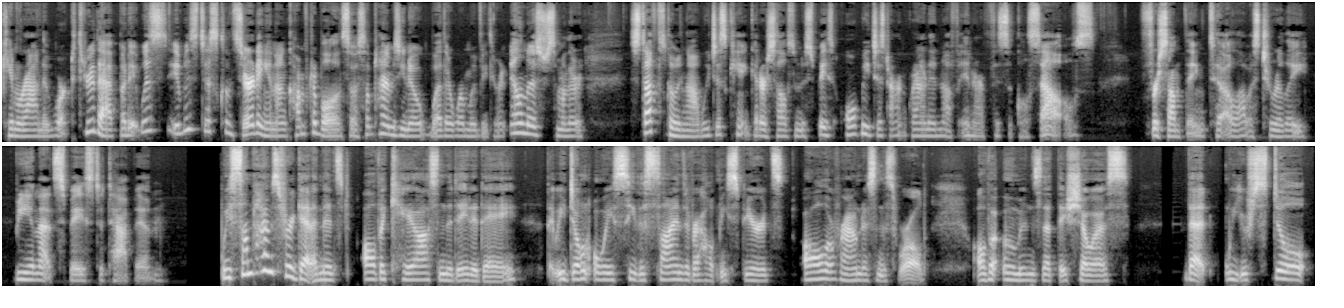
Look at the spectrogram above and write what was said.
came around and worked through that, but it was it was disconcerting and uncomfortable. And so sometimes, you know, whether we're moving through an illness or some other stuff's going on, we just can't get ourselves into space, or we just aren't grounded enough in our physical selves for something to allow us to really be in that space to tap in. We sometimes forget amidst all the chaos in the day to day that we don't always see the signs of our helping spirits all around us in this world, all the omens that they show us that we are still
